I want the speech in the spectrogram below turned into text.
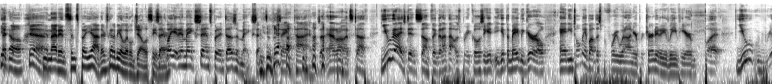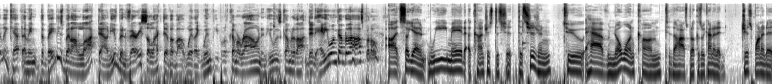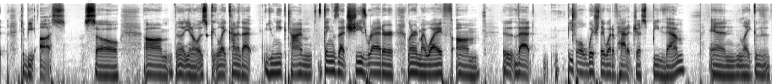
you know, Yeah. in that instance. But yeah, there's got to be a little jealousy So, there. like it, it makes sense, but it doesn't make sense at the Yeah. same time. So, I don't know. It's tough. You guys did something that I thought was pretty cool. So you get you get the baby girl, and you told me about this before you went on your paternity leave here, but. You really kept. I mean, the baby's been on lockdown. You've been very selective about when, like when people have come around and who was coming to the. Did anyone come to the hospital? Uh, so yeah, we made a conscious deci- decision to have no one come to the hospital because we kind of just wanted it to be us. So, um, uh, you know, it's like kind of that unique time, things that she's read or learned. My wife, um, that people wish they would have had it just be them and like you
